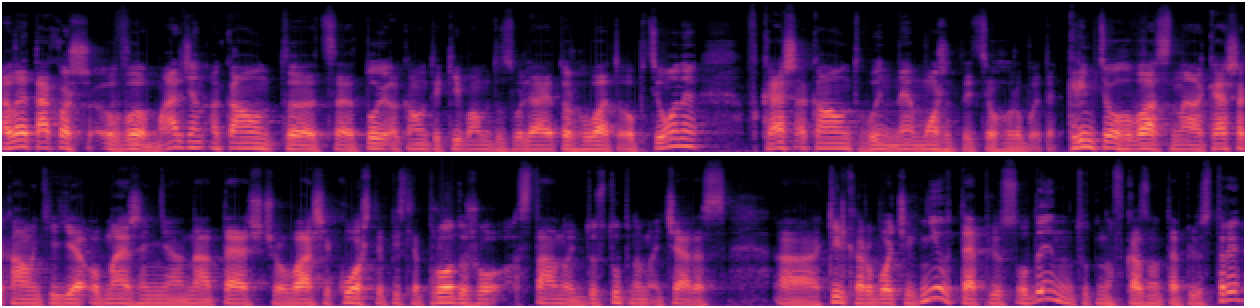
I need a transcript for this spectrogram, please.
Але також в margin аккаунт це той аккаунт, який вам дозволяє торгувати опціони. В кеш аккаунт ви не можете цього робити. Крім цього, у вас на кеш аккаунті є обмеження на те, що ваші кошти після продажу стануть доступними через кілька робочих днів, Т плюс 1, тут вказано Т плюс 3,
